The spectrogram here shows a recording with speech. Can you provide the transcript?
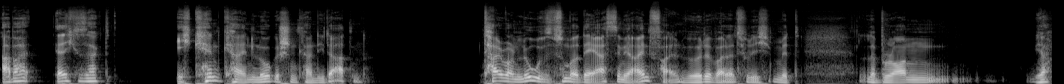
Aber ehrlich gesagt, ich kenne keinen logischen Kandidaten. Tyron Lue ist immer der erste, der mir einfallen würde, weil natürlich mit LeBron ja,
